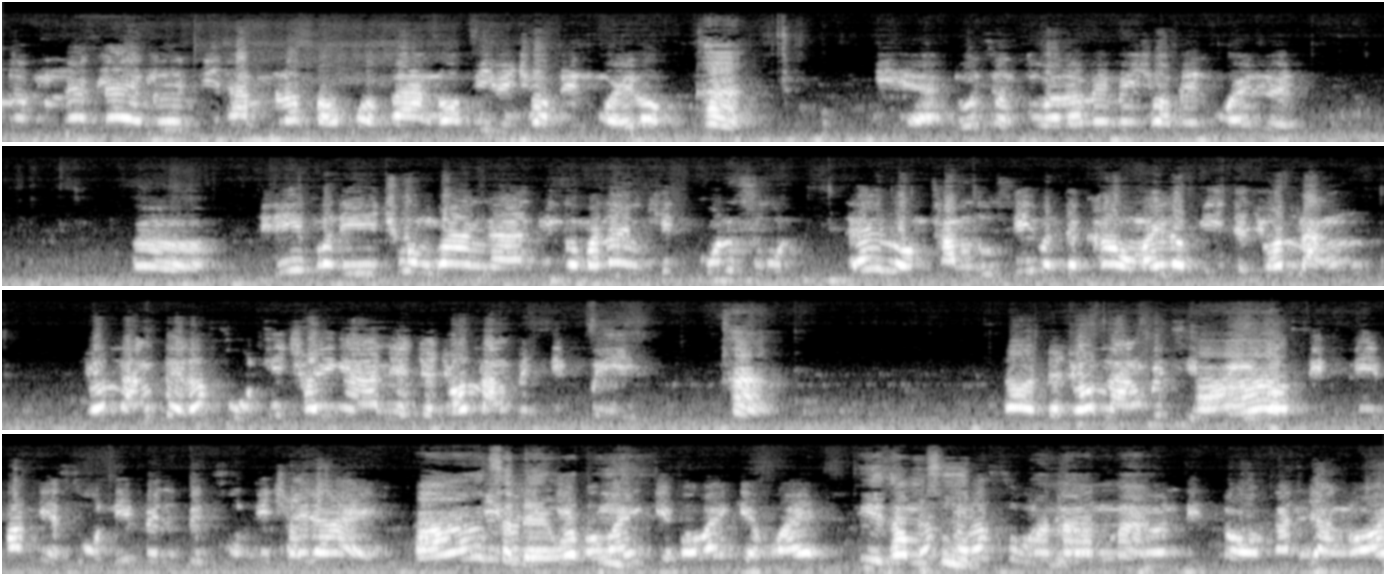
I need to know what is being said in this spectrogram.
เริ่มแรกๆเลยที่ทำรับเหมาก่อสร้างเนาะพี่ไม่ชอบเล่นหวยหรอกค่ะ พี่อะโดยส่วนตัวแล้วไม่ไม่ชอบเล่นหวยเลย เออทีนี้พอดีช่วงว่างงานพี่ก็มานั่งคิดค้นสูตรเอ้ลองทำดูซิมันจะเข้าไหมแล้วพี่จะย้อนหลัง ย้อนหลังแต่ละสูตรที่ใช้งานเนี่ยจะย้อนหลังเป็นสิบปี ค่ะอจะย้อนหลังเป็นสิบปีอ่าก็สิบปีเพราะเนี่ยสูตรนี้เป็นเป็นสูตรที่ใช้ได้อ๋อพี่แสก็ดเลยงเก็บว่าเอาพี่ไว้เก็บเอาไว้เก็บไว้พี่ทำสูตรแล้วสูตรมานานมากเดือนติดต่อกันอย่างน้อย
